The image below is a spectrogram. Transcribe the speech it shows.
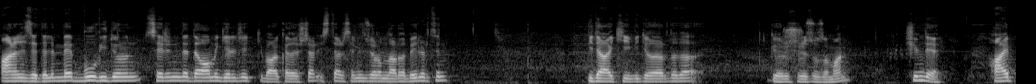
analiz edelim. Ve bu videonun serinin de devamı gelecek gibi arkadaşlar. İsterseniz yorumlarda belirtin. Bir dahaki videolarda da görüşürüz o zaman. Şimdi hype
